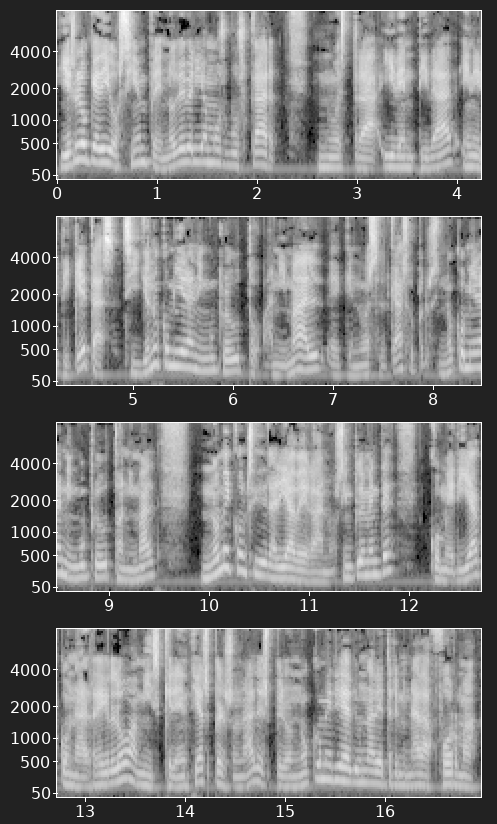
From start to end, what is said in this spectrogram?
Y es lo que digo siempre, no deberíamos buscar nuestra identidad en etiquetas. Si yo no comiera ningún producto animal, eh, que no es el caso, pero si no comiera ningún producto animal, no me consideraría vegano. Simplemente comería con arreglo a mis creencias personales, pero no comería de una determinada forma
